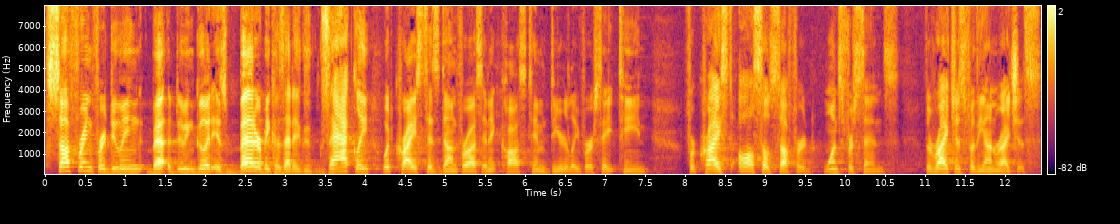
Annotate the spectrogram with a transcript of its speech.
Suffering for doing, be- doing good is better because that is exactly what Christ has done for us, and it cost him dearly. Verse 18 For Christ also suffered once for sins, the righteous for the unrighteous,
